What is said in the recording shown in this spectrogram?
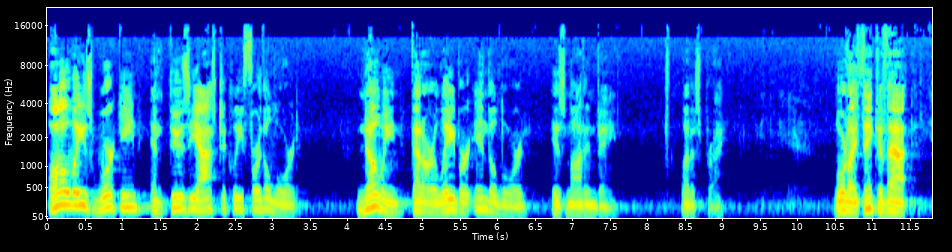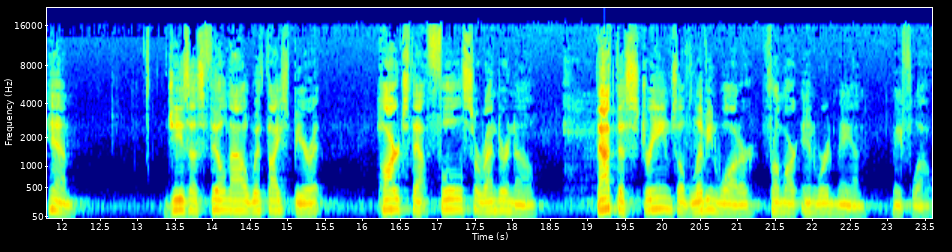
always working enthusiastically for the Lord, knowing that our labor in the Lord is not in vain. Let us pray. Lord, I think of that hymn Jesus, fill now with thy spirit hearts that full surrender know, that the streams of living water from our inward man may flow.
